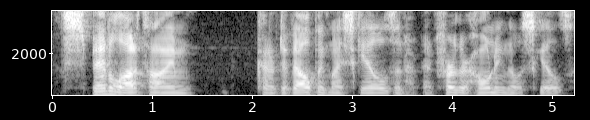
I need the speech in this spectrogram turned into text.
spent a lot of time kind of developing my skills and, and further honing those skills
